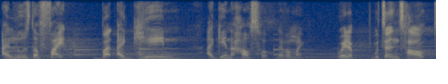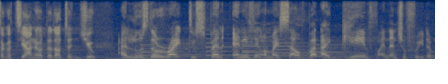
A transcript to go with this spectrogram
I lose the fight, but I gain, I gain the household. Never mind. 为了不争吵，这个家能够得到拯救。 I lose the right to spend anything on myself, but I gain financial freedom.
